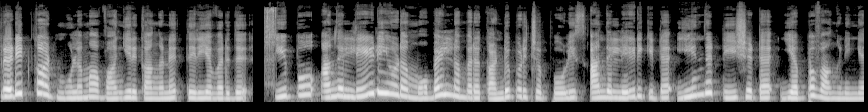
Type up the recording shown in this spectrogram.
கிரெடிட் கார்டு மூலமாக வாங்கியிருக்காங்கன்னு தெரிய வருது. இப்போ அந்த லேடியோட மொபைல் நம்பரை கண்டுபிடிச்ச போலீஸ் அந்த லேடி கிட்ட இந்த டிஷர்ட்டை எப்போ வாங்குனீங்க?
